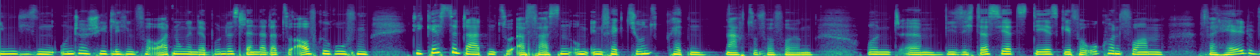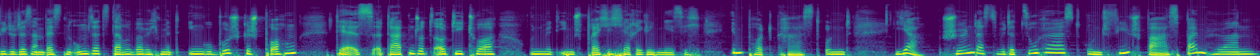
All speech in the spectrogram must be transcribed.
in diesen unterschiedlichen Verordnungen der Bundesländer dazu aufgerufen, die Gästedaten zu erfassen, um Infektionsketten nachzuverfolgen. Und ähm, wie sich das jetzt DSGVO-konform verhält und wie du das am besten umsetzt, darüber habe ich mit Ingo Busch gesprochen. Der ist Datenschutzauditor und mit ihm spreche ich ja regelmäßig im Podcast. Und ja, schön, dass du wieder zuhörst und viel Spaß beim Hören.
